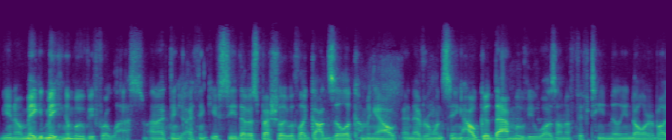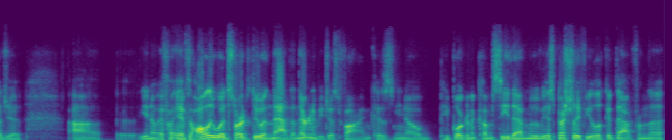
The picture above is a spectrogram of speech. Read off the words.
you know making making a movie for less and i think yeah. i think you see that especially with like godzilla coming out and everyone seeing how good that movie was on a 15 million dollar budget uh, you know, if if Hollywood starts doing that, then they're going to be just fine because you know people are going to come see that movie, especially if you look at that from the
